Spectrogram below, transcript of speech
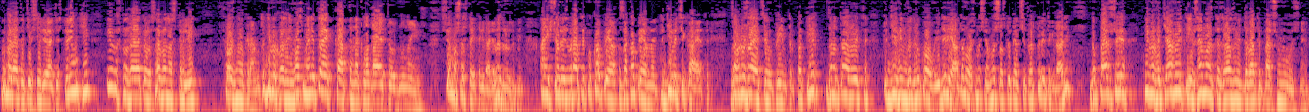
Вибираєте ті всі 9 сторінки і розкладаєте у себе на столі кожну окремо. Тоді виходить і то, як карти накладаєте одну на іншу. Сьома, шоста і так далі, ви зрозуміли. А якщо розбирати по копія, за копіями, тоді ви чекаєте. Загружається у принтер папір, завантажується, тоді він видруковує 9, 8, 7, 6, 5, 4 і так далі, до першої, і ви витягуєте і вже можете зразу віддавати першому учню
